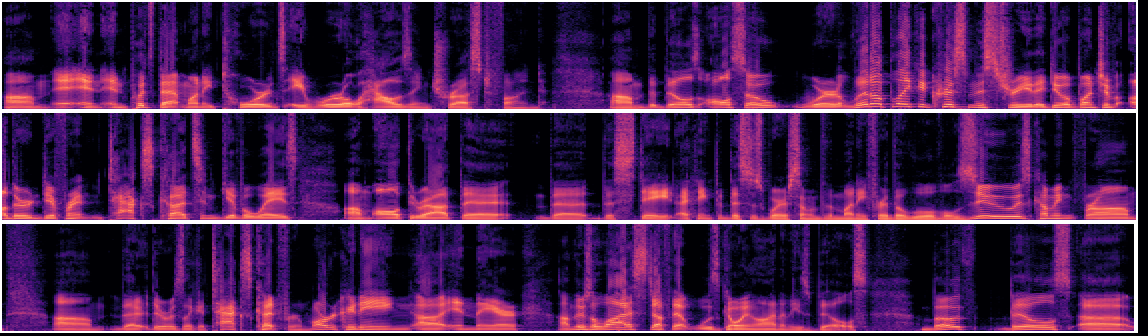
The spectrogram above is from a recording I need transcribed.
um, and, and puts that money towards a rural housing trust fund. Um, the bills also were lit up like a Christmas tree. They do a bunch of other different tax cuts and giveaways um, all throughout the the the state. I think that this is where some of the money for the Louisville Zoo is coming from. Um, there, there was like a tax cut for marketing uh, in there. Um, there's a lot of stuff that was going on in these bills. Both bills uh,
